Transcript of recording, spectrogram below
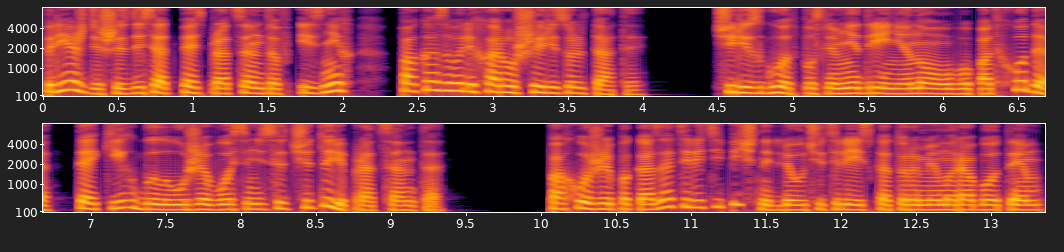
Прежде 65% из них показывали хорошие результаты. Через год после внедрения нового подхода таких было уже 84%. Похожие показатели типичны для учителей, с которыми мы работаем,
